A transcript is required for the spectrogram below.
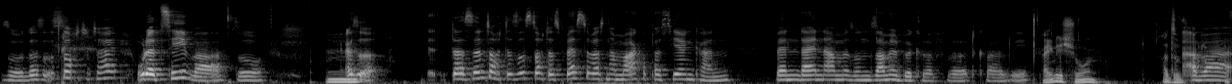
So, das ist doch total. Oder Ceva. So. Mhm. Also, das sind doch, das ist doch das Beste, was einer Marke passieren kann, wenn dein Name so ein Sammelbegriff wird, quasi. Eigentlich schon. Also aber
